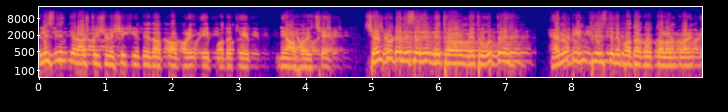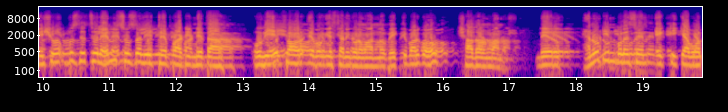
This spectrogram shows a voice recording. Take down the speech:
ফিলিস্তিনকে রাষ্ট্র হিসেবে স্বীকৃতি দেওয়ার পরপরই এই পদক্ষেপ নেওয়া হয়েছে। সেন্ট ডেনিসের মেথর মেথুড হ্যানুটিন ফিলিস্তিনে পতাকা উত্তোলন করেন। এই সময় উপস্থিত ছিলেন সোশ্যালিস্ট পার্টির নেতা এবং স্থানীয় গণমান্য ব্যক্তিবর্গ সাধারণ মানুষ। মেয়র হ্যানুটিন বলেছেন একটি কেবল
